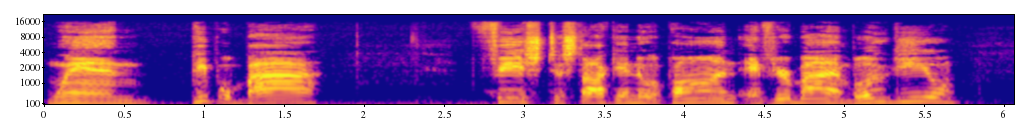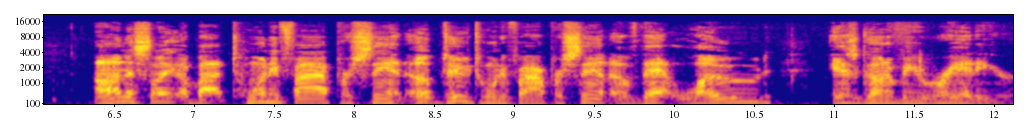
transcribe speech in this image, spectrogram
when people buy fish to stock into a pond, if you're buying bluegill, honestly, about 25%, up to 25% of that load is going to be red ear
